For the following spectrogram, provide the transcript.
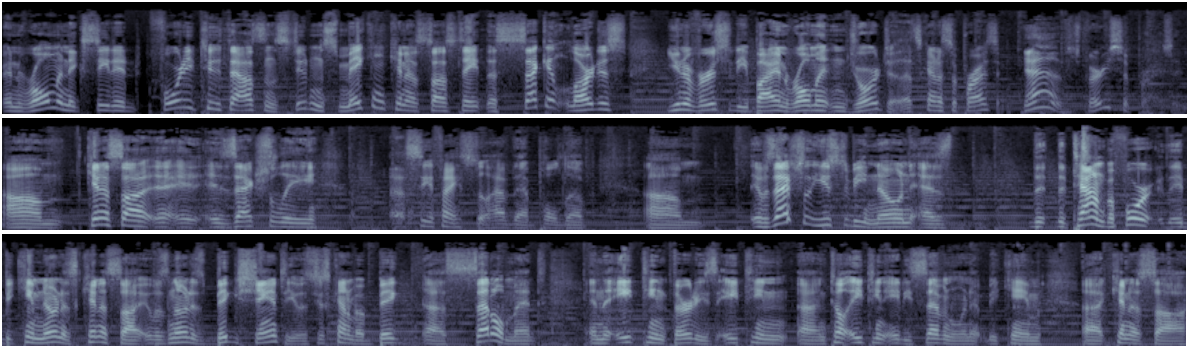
enrollment exceeded 42,000 students, making Kennesaw State the second largest university by enrollment in Georgia. That's kind of surprising. yeah, it's very surprising. Um, Kennesaw i- is actually. Let's see if I still have that pulled up. Um, it was actually used to be known as the, the town before it became known as Kennesaw. It was known as Big Shanty. It was just kind of a big uh, settlement in the 1830s, 18 uh, until 1887 when it became uh, Kennesaw.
